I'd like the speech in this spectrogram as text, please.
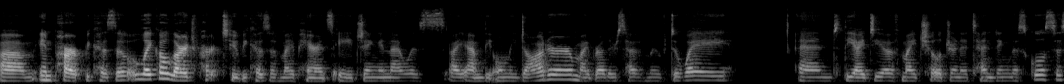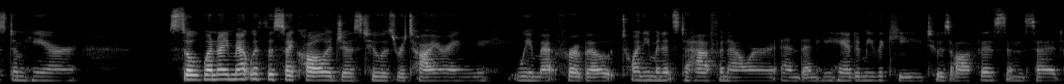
um, in part because of, like a large part too because of my parents aging and i was i am the only daughter. My brothers have moved away. And the idea of my children attending the school system here. So when i met with the psychologist who was retiring we met for about 20 minutes to half an hour and then he handed me the key to his office and said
